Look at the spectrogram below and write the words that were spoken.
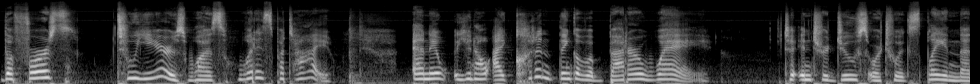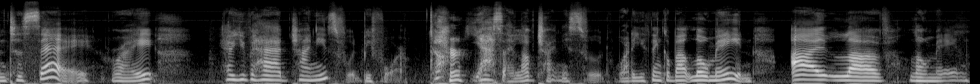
the first two years was what is pad thai and it you know i couldn't think of a better way to introduce or to explain than to say right have you had chinese food before? Sure. yes i love chinese food. What do you think about lo mein? I love lo mein.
